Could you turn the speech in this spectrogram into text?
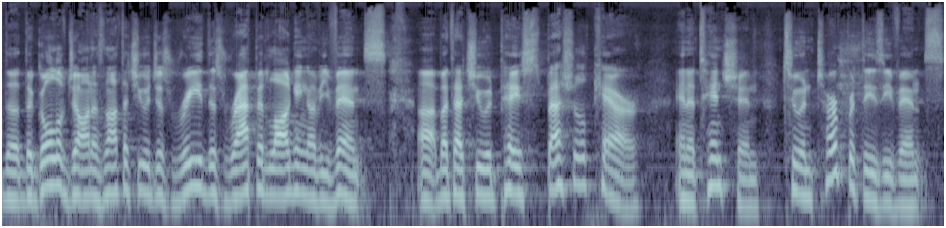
the, the goal of John is not that you would just read this rapid logging of events, uh, but that you would pay special care and attention to interpret these events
